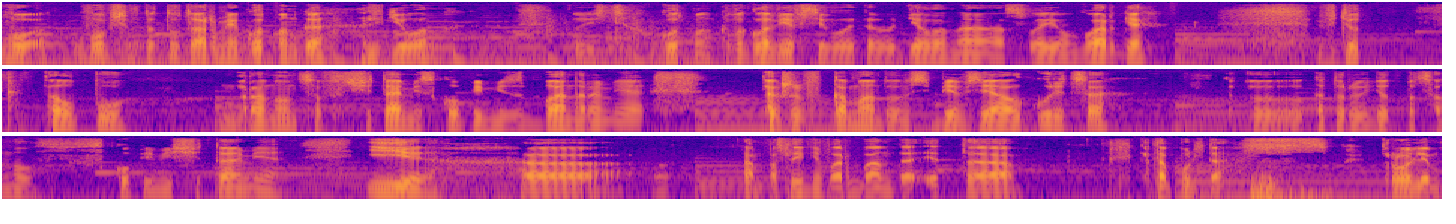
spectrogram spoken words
Вот, в общем-то, тут армия Готманга, легион. То есть Готманг во главе всего этого дела на своем варге ведет толпу маранонцев с щитами, с копьями, с баннерами. Также в команду он себе взял Гурица, кото- который ведет пацанов с копьями, щитами. И э, там последняя варбанда это катапульта с троллем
